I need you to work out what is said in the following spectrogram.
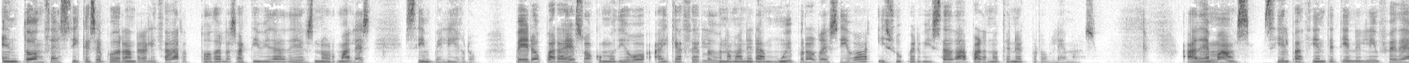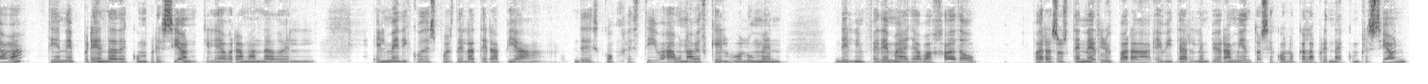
entonces sí que se podrán realizar todas las actividades normales sin peligro. Pero para eso, como digo, hay que hacerlo de una manera muy progresiva y supervisada para no tener problemas. Además, si el paciente tiene linfedema, tiene prenda de compresión que le habrá mandado el, médico después de la terapia descongestiva, una vez que el volumen del linfedema haya bajado, para sostenerlo y para evitar el empeoramiento se coloca la prenda de compresión,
